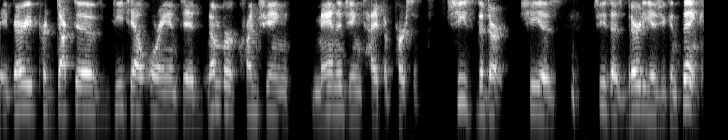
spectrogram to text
a very productive, detail oriented, number crunching, managing type of person. She's the dirt. She is she's as dirty as you can think.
